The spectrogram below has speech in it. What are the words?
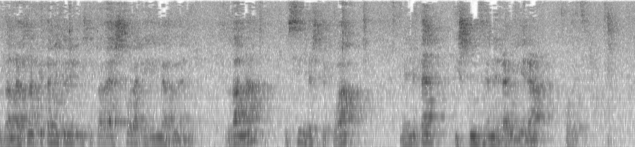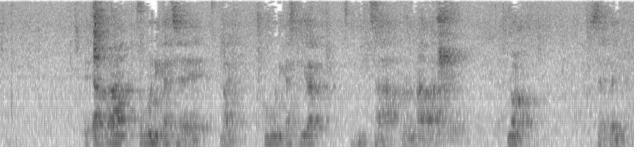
Ordan hausnarketa metolinguistikoa da eskolak egin behar duen lana, ezinbestekoa, benetan hizkuntzen erabilera hobetzeko. Eta orduan komunikatzea ere, bai, komunikazioak biltza da, problema da, nola, zer denean.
